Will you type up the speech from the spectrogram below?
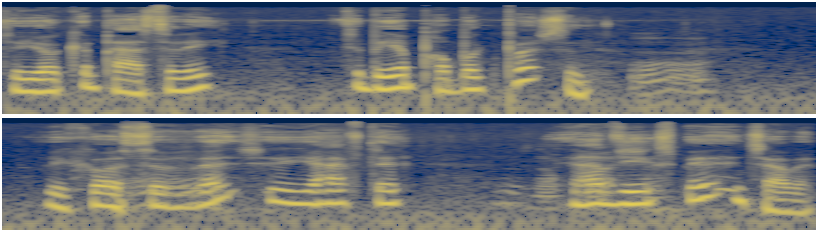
to your capacity to be a public person Mm, because eventually you have to no you have the experience of it.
